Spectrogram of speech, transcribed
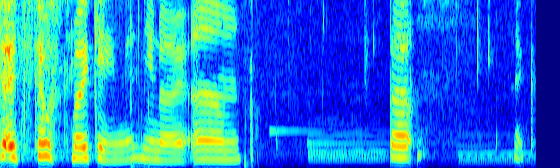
it's still smoking, you know. Um, but, like,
